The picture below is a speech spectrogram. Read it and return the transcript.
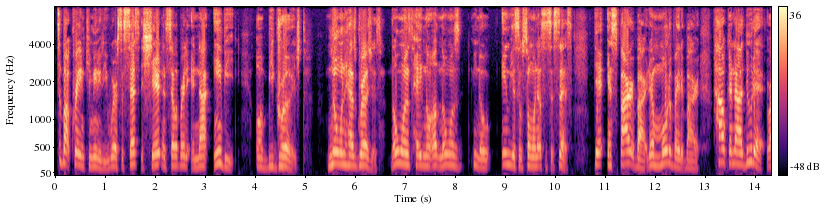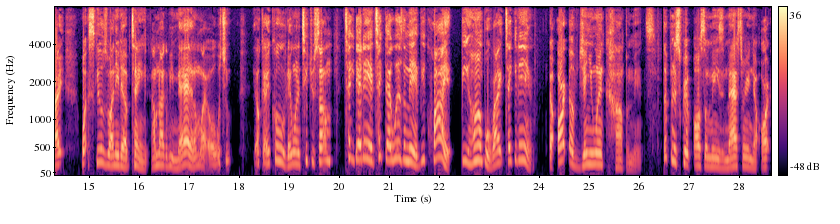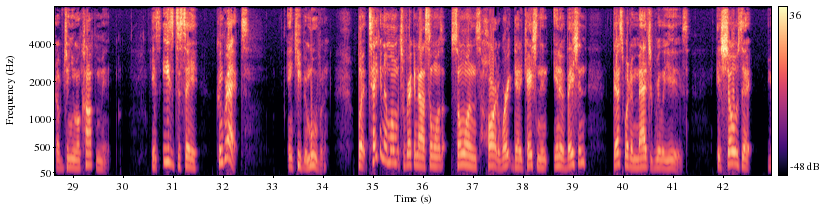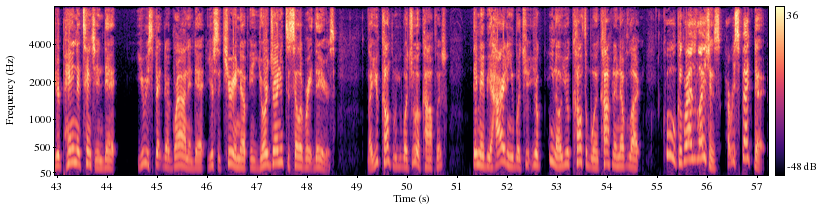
It's about creating community where success is shared and celebrated and not envied or begrudged. No one has grudges. No one's hating on other, no one's, you know, envious of someone else's success. They're inspired by it. They're motivated by it. How can I do that? Right? What skills do I need to obtain? I'm not gonna be mad at them. I'm like, oh, what you? Okay, cool. They want to teach you something, take that in. Take that wisdom in. Be quiet. Be humble. Right? Take it in. The art of genuine compliments. Flipping the script also means mastering the art of genuine compliment. It's easy to say congrats and keep it moving. But taking a moment to recognize someone's someone's hard work, dedication, and innovation that's where the magic really is. It shows that you're paying attention, that you respect their grind, and that you're secure enough in your journey to celebrate theirs. Now you're comfortable with what you accomplish. They may be higher than you, but you, you're you know you're comfortable and confident enough. Like, cool, congratulations. I respect that.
